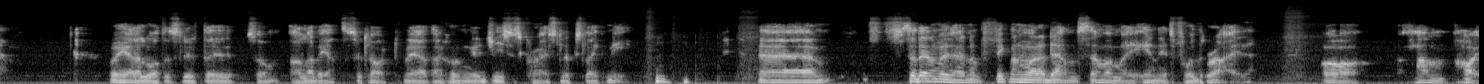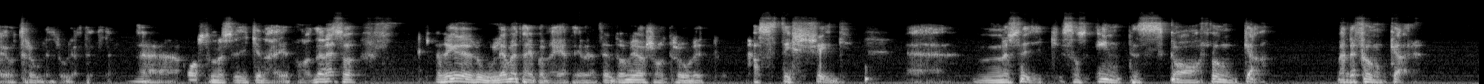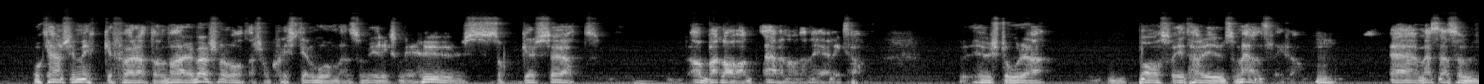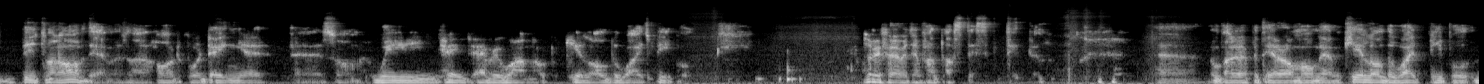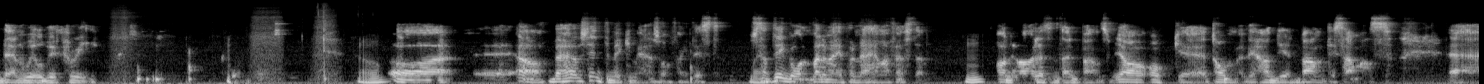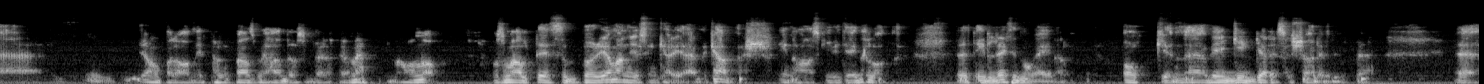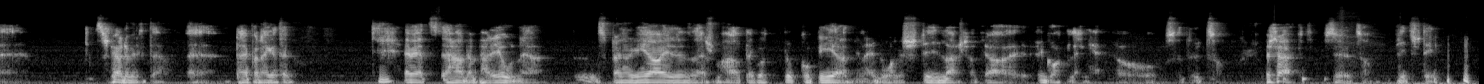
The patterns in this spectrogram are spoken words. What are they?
Och hela låten slutar ju, som alla vet såklart, med att han sjunger Jesus Christ looks like me. uh, så den var där, fick man höra den, sen var man in it for the ride. Och han har ju otroligt roliga texter. Uh, eh, och så musiken är ju på... Den är så... Jag tycker det är roliga med Type of Negative, de gör så otroligt pastischig eh, musik som inte ska funka. Men det funkar. Och kanske mycket för att de varvar såna låtar som Christian Woman som är, liksom är hur sockersöt av ballad, även om den är liksom hur stora bas och gitarrljud som helst. Liksom. Mm. Uh, men sen så byter man av det med såna hardcore-dängor uh, som We hate everyone och Kill all the white people. Som är för övrigt en fantastisk titel. Uh, de bara repeterar om och om igen. Kill all the white people, then we'll be free. Ja. Och, eh, ja, behövs inte mycket mer än så faktiskt. Så det golvade mig på den där hemmafesten. Mm. Och det var väl ett sånt där band som jag och eh, Tom, vi hade ju ett band tillsammans. Eh, jag hoppade av mitt punkband som jag hade och så började jag spela med, med honom. Och som alltid så börjar man ju sin karriär med covers innan man har skrivit egna låtar. Eller tillräckligt många egna låtar. Och när vi giggade så körde vi lite, eh, så körde vi lite eh, Type of Negative. Mm. Jag vet, jag hade en period när jag sprang Jag är den där som alltid gått kopierat mina idolers stilar så att jag har gått länge och sett ut som, försökt se ut som Pete Steele.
